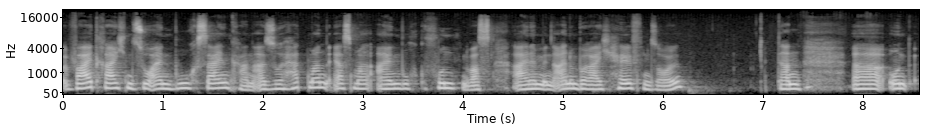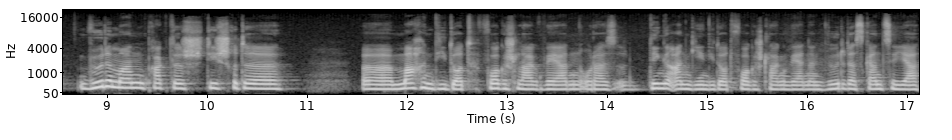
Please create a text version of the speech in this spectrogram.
weitreichend so ein Buch sein kann. Also hat man erstmal ein Buch gefunden, was einem in einem Bereich helfen soll, dann äh, und würde man praktisch die Schritte äh, machen, die dort vorgeschlagen werden oder Dinge angehen, die dort vorgeschlagen werden, dann würde das Ganze ja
